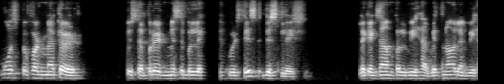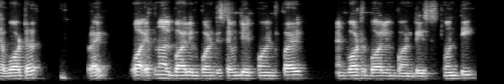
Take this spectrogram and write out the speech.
most preferred method to separate miscible liquids is distillation. Like example, we have ethanol and we have water, right? Well, ethanol boiling point is 78.5 and water boiling point is 20.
